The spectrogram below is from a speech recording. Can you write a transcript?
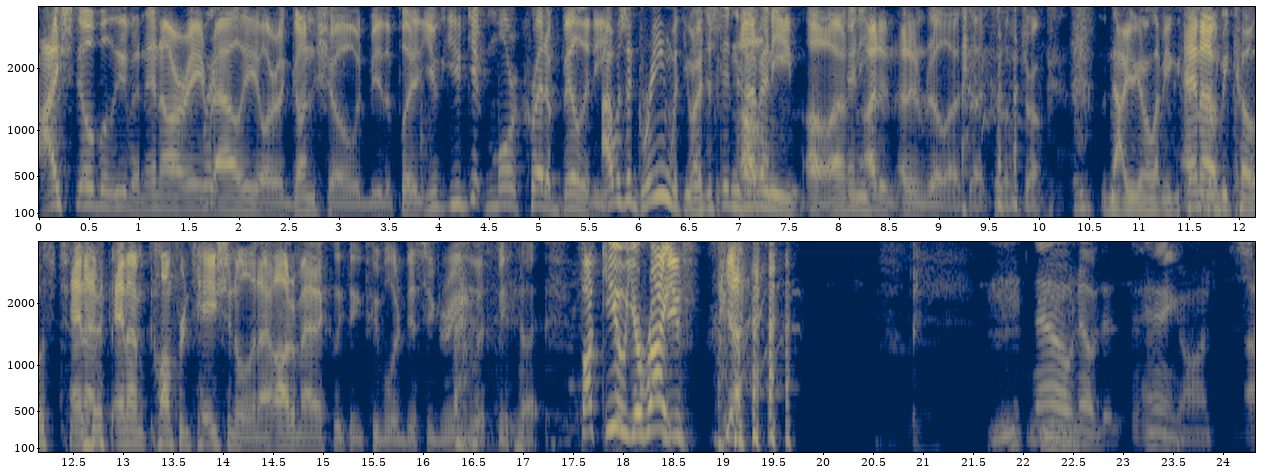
I still believe an NRA Wait. rally or a gun show would be the place. You you'd get more credibility. I was agreeing with you. I just didn't have Oh. any. Oh, I, any- I didn't. I didn't realize that because I'm drunk So Now you're gonna let me And, let um, me coast. and I'm and I'm confrontational, and I automatically think people are disagreeing with me. Fuck you. You're right. You, yeah, No, no. th- hang on. Uh,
